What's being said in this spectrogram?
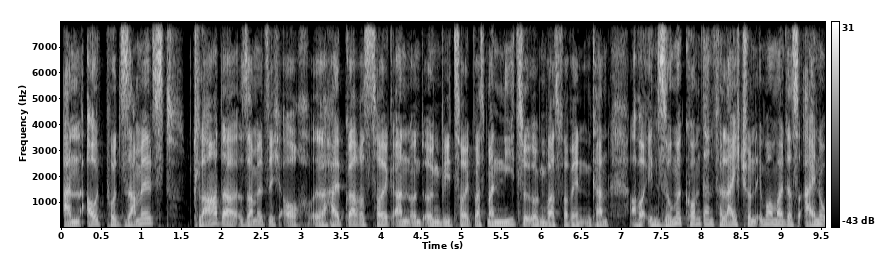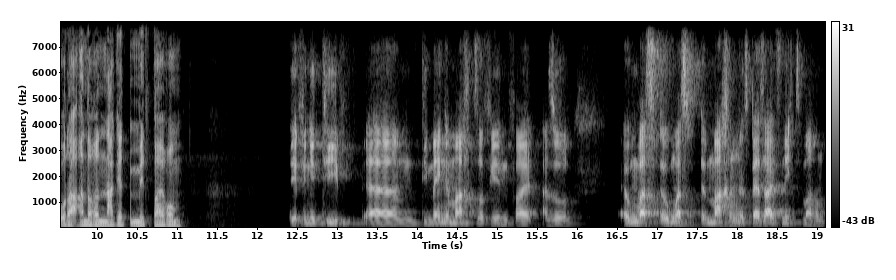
an Output sammelst, klar, da sammelt sich auch äh, halbgares Zeug an und irgendwie Zeug, was man nie zu irgendwas verwenden kann. Aber in Summe kommt dann vielleicht schon immer mal das eine oder andere Nugget mit bei rum. Definitiv. Ähm, die Menge macht es auf jeden Fall. Also irgendwas, irgendwas machen ist besser als nichts machen.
